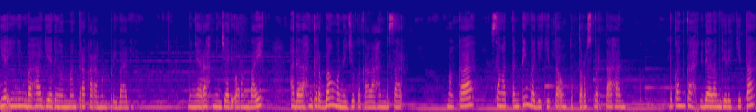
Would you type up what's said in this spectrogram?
Dia ingin bahagia dengan mantra karangan pribadi. Menyerah menjadi orang baik adalah gerbang menuju kekalahan besar. Maka, sangat penting bagi kita untuk terus bertahan. Bukankah di dalam diri kita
